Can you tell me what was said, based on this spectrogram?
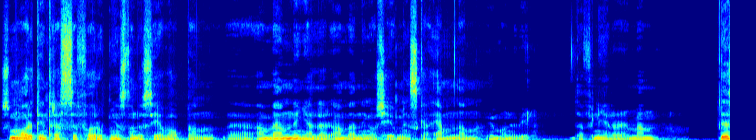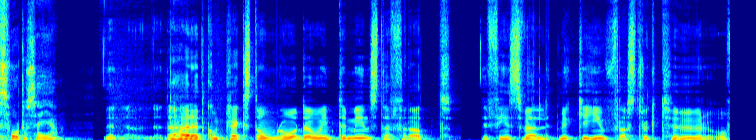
som har ett intresse för åtminstone C-vapenanvändning eh, eller användning av kemiska ämnen, hur man nu vill definiera det. Men det är svårt att säga. Det här är ett komplext område och inte minst därför att det finns väldigt mycket infrastruktur och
